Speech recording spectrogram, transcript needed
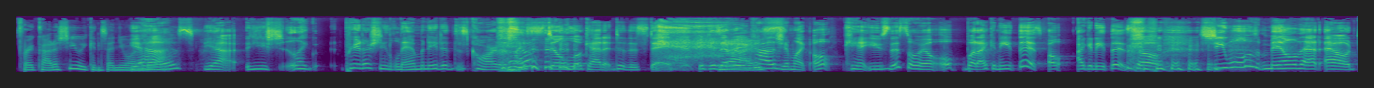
for Ekadashi, we can send you one Yeah. of those. Yeah. You should like Priyadarshini laminated this card and I still look at it to this day because every Nice. Ekadashi I'm like, oh, can't use this oil. Oh, but I can eat this. Oh, I can eat this. So she will mail that out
